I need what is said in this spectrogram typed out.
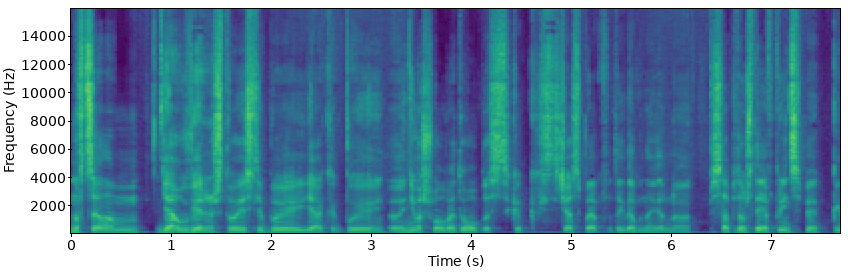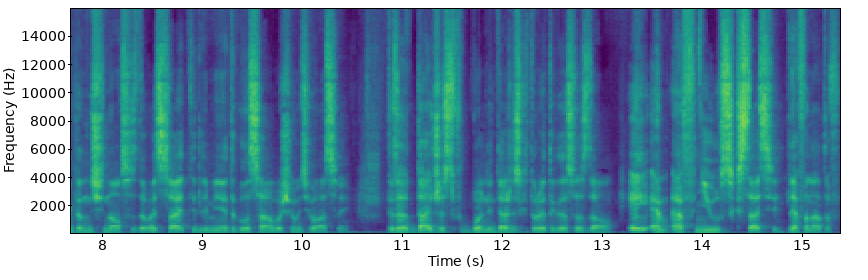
Но в целом я уверен, что если бы я как бы э, не вошел в эту область, как сейчас веб, то тогда бы, наверное, писал. Потому что я, в принципе, когда начинал создавать сайты, для меня это было самой большой мотивацией. Это дайджест, футбольный дайджест, который я тогда создал. AMF News, кстати, для фанатов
